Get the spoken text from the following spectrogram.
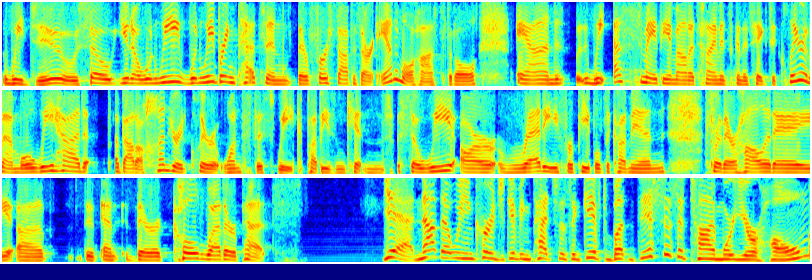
We do. So, you know, when we when we bring pets in, their first stop is our animal hospital, and we estimate the amount of time it's going to take to clear them. Well, we had about a hundred clear at once this week, puppies and kittens. So we are ready for people to come in for their holiday uh, and their cold weather pets. Yeah, not that we encourage giving pets as a gift, but this is a time where you're home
